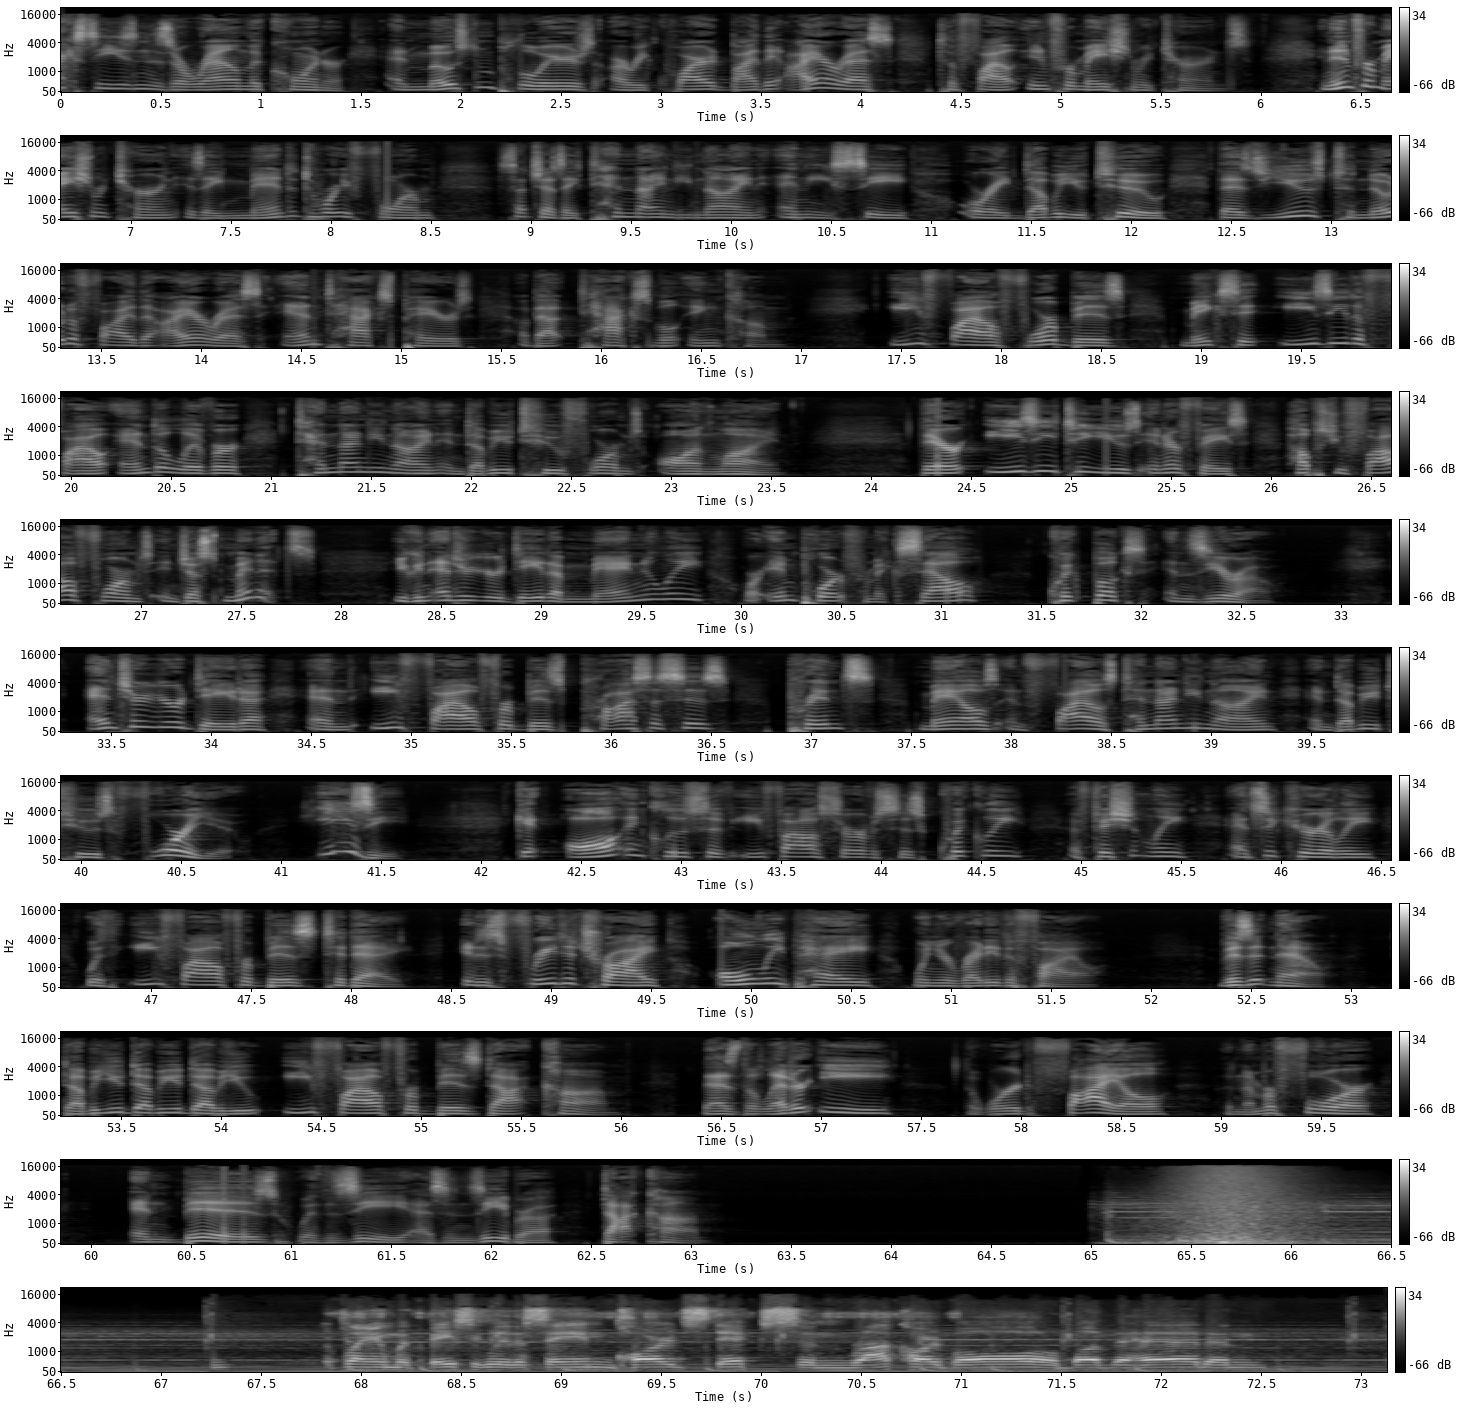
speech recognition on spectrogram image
Tax season is around the corner, and most employers are required by the IRS to file information returns. An information return is a mandatory form, such as a 1099 NEC or a W 2, that is used to notify the IRS and taxpayers about taxable income. eFile4Biz makes it easy to file and deliver 1099 and W 2 forms online. Their easy to use interface helps you file forms in just minutes. You can enter your data manually or import from Excel, QuickBooks, and Xero. Enter your data, and eFile4Biz processes, prints, mails, and files 1099 and W 2s for you. Easy. Get all inclusive eFile services quickly, efficiently, and securely with eFile4Biz today. It is free to try, only pay when you're ready to file. Visit now www.efile4biz.com. That is the letter E, the word file, the number four, and biz with Z as in zebra.com. They're playing with basically the same hard sticks and rock hard ball above the head. And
